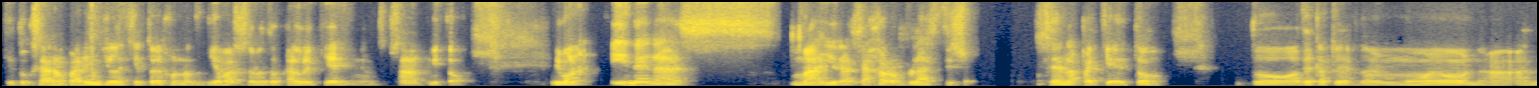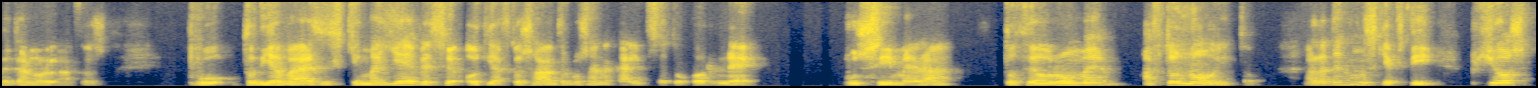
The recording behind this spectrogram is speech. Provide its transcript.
και το ξαναπαρήγγειλα και το έχω να το διαβάσω τώρα το καλοκαίρι να το ξαναπνηθώ. Λοιπόν, είναι ένας μάγειρας ζαχαροπλάστης σε ένα πακέτο το 17ο αιώνα, αν δεν κάνω λάθος, που το διαβάζεις και μαγεύεσαι ότι αυτός ο άνθρωπος ανακάλυψε το κορνέ, που σήμερα το θεωρούμε αυτονόητο. Αλλά δεν έχουμε σκεφτεί ποιος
